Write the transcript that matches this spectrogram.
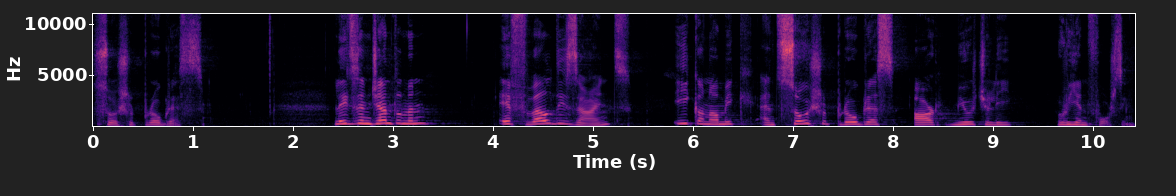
social progress. Ladies and gentlemen, if well designed, economic and social progress are mutually reinforcing.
